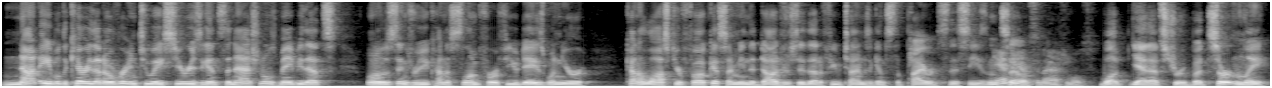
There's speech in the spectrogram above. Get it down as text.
not able to carry that over into a series against the Nationals. Maybe that's one of those things where you kind of slump for a few days when you're kind of lost your focus. I mean, the Dodgers did that a few times against the Pirates this season. And so against the Nationals. well, yeah, that's true, but certainly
